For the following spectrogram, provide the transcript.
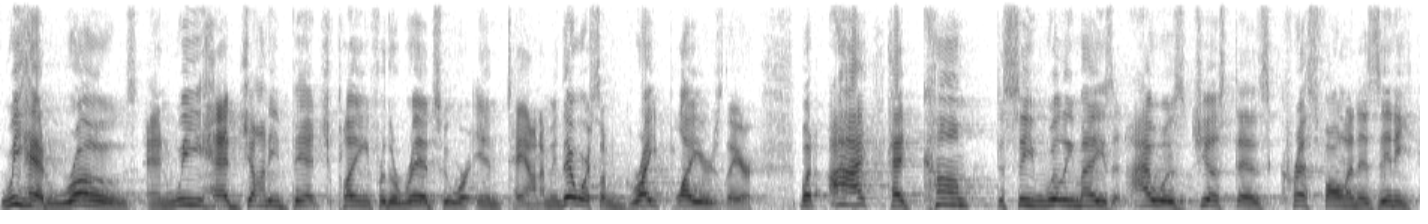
We had Rose and we had Johnny Bench playing for the Reds who were in town. I mean, there were some great players there. But I had come to see Willie Mays and I was just as crestfallen as any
